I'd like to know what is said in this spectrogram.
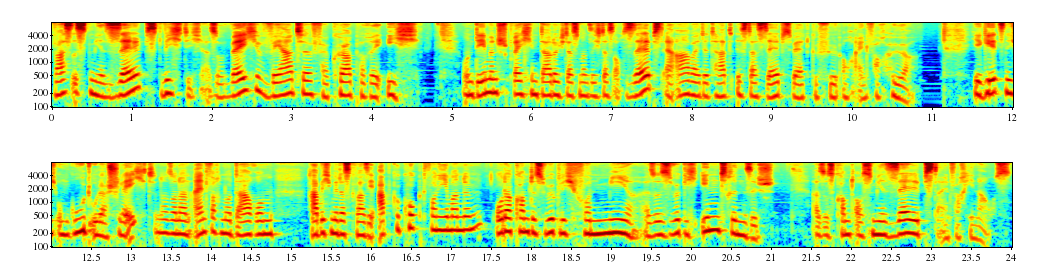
was ist mir selbst wichtig, also welche Werte verkörpere ich. Und dementsprechend, dadurch, dass man sich das auch selbst erarbeitet hat, ist das Selbstwertgefühl auch einfach höher. Hier geht es nicht um gut oder schlecht, ne, sondern einfach nur darum, habe ich mir das quasi abgeguckt von jemandem oder kommt es wirklich von mir? Also es ist wirklich intrinsisch. Also es kommt aus mir selbst einfach hinaus.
